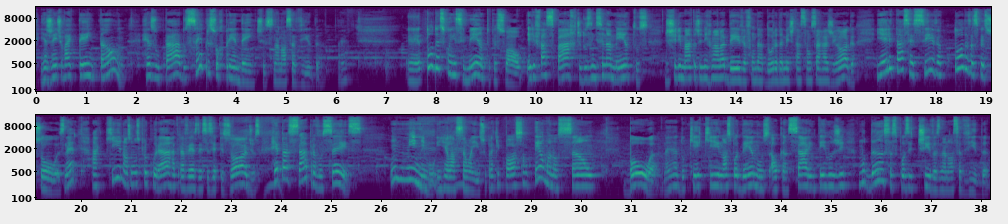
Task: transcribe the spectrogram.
E a gente vai ter então resultados sempre surpreendentes na nossa vida. Né? É, todo esse conhecimento, pessoal, ele faz parte dos ensinamentos de Shirimata de Nirmala Devi, a fundadora da meditação Sahaja Yoga, e ele está acessível a todas as pessoas, né? Aqui nós vamos procurar, através desses episódios, repassar para vocês um mínimo em relação a isso, para que possam ter uma noção boa né, do que, que nós podemos alcançar em termos de mudanças positivas na nossa vida.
